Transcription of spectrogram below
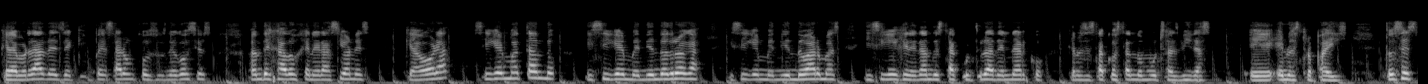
que la verdad desde que empezaron con sus negocios han dejado generaciones que ahora siguen matando y siguen vendiendo droga y siguen vendiendo armas y siguen generando esta cultura del narco que nos está costando muchas vidas eh, en nuestro país. Entonces,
